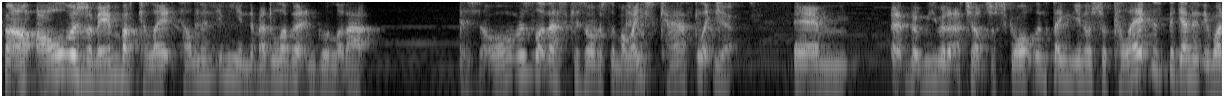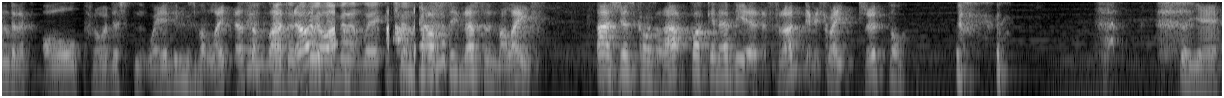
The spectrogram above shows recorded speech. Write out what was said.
But I, I always remember Colette turning to me in the middle of it and going like that. Is it always like this? Because obviously my wife's Catholic. Yeah. Um, uh, but we were at a Church of Scotland thing, you know. So Colette was beginning to wonder if all Protestant weddings were like this. I was like, no, no, 20 minute I've never seen this in my life. That's just because of that fucking idiot at the front, to be quite truthful. so yeah,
